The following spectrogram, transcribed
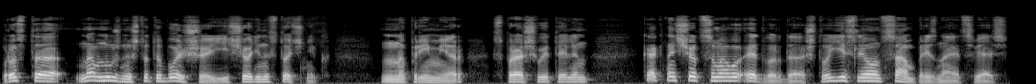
Просто нам нужно что-то большее, еще один источник». «Например?» — спрашивает Эллен. Как насчет самого Эдварда? Что, если он сам признает связь?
